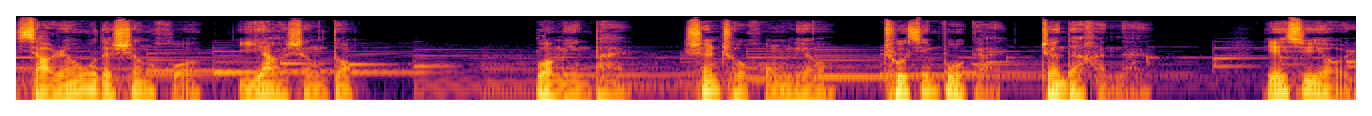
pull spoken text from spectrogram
小人物的生活一样生动。我明白，身处洪流，初心不改真的很难。也许有人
